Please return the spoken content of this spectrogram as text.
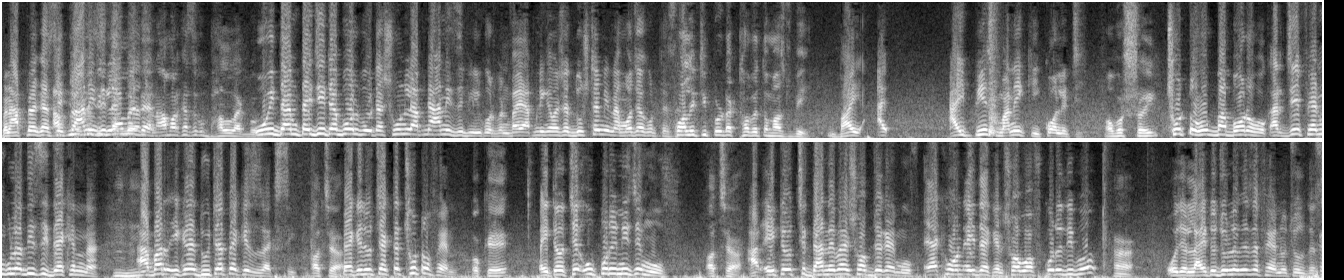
মানে আপনার কাছে একটু আনিজি লাগবে। দেন আমার কাছে খুব ভালো লাগবে ওই দামটাই যেটা বলব ওটা শুনলে আপনি আনিজি ফিল করবেন। ভাই আপনি কি আমার সাথে দুষ্টামি না মজা করতেছেন? কোয়ালিটি প্রোডাক্ট হবে তো মাস্ট বি ভাই আইপিএস মানে কি? কোয়ালিটি অবশ্যই। ছোট হোক বা বড় হোক আর যে ফ্যানগুলো দিছি দেখেন না আবার এখানে দুইটা প্যাকেজ রাখছি। আচ্ছা। প্যাকেজ হচ্ছে একটা ছোট ফ্যান ওকে। এটা হচ্ছে উপরে নিচে মুভ আচ্ছা। আর এটা হচ্ছে ডানে বাই সব জায়গায় মুভ এখন এই দেখেন সব অফ করে দিব। হ্যাঁ। ওই যে লাইটও জ্বলে গেছে ফ্যানও চলতেছে।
